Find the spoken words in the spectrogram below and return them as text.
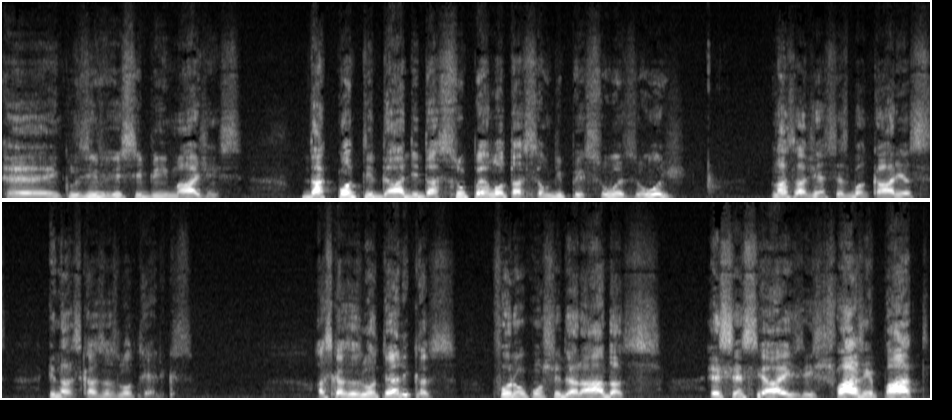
é, inclusive recebi imagens, da quantidade da superlotação de pessoas hoje nas agências bancárias e nas casas lotéricas. As casas lotéricas foram consideradas essenciais e fazem parte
